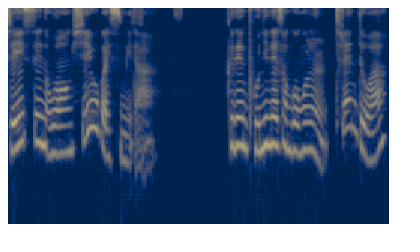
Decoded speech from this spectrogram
제이슨 오엉 CEO가 있습니다. 그는 본인의 성공을 트렌드와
